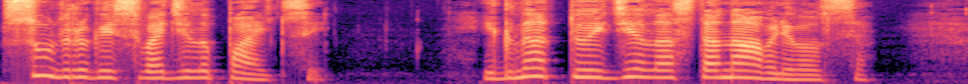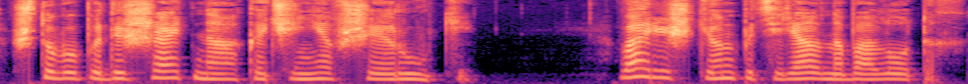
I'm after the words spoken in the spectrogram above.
судорогой сводило пальцы. Игнат то и дело останавливался, чтобы подышать на окоченевшие руки. Варежки он потерял на болотах.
